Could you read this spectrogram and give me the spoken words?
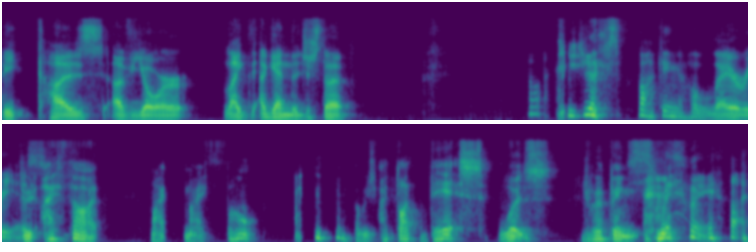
because of your like again the just the oh. just fucking hilarious. Dude, I thought my my phone. I was I thought this was dripping. spilling on.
